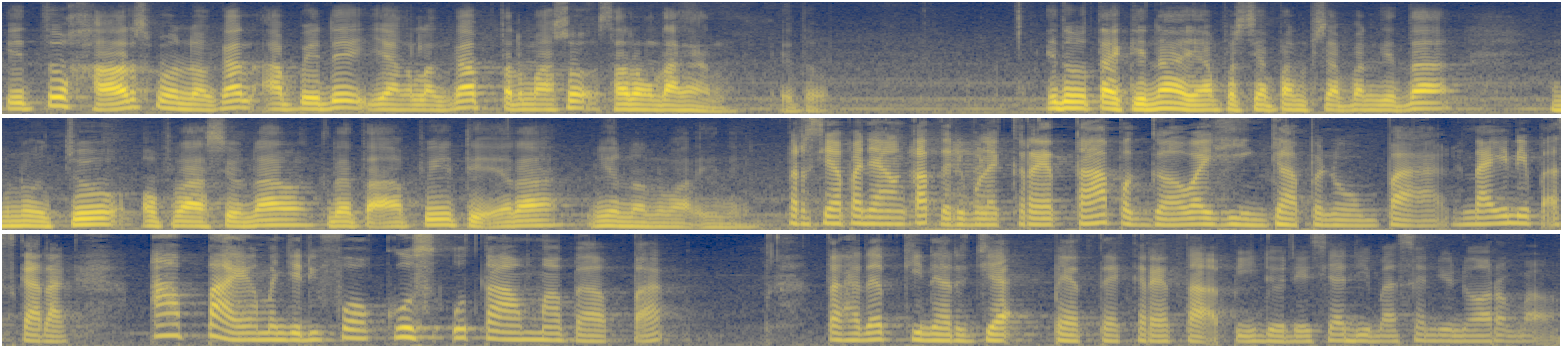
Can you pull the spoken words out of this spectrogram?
itu harus menggunakan APD yang lengkap termasuk sarung tangan itu itu Tegina ya persiapan-persiapan kita menuju operasional kereta api di era new normal ini. Persiapan yang lengkap dari mulai kereta, pegawai hingga penumpang. Nah ini Pak sekarang, apa yang menjadi fokus utama Bapak terhadap kinerja PT Kereta Api Indonesia di masa new normal?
